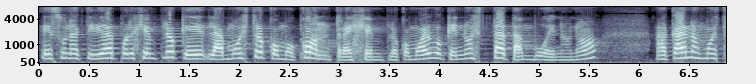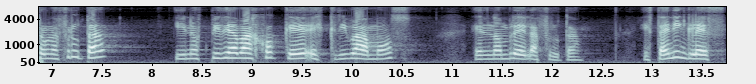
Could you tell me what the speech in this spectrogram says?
es una actividad, por ejemplo, que la muestro como contraejemplo, como algo que no está tan bueno, ¿no? Acá nos muestra una fruta y nos pide abajo que escribamos el nombre de la fruta. Está en inglés,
